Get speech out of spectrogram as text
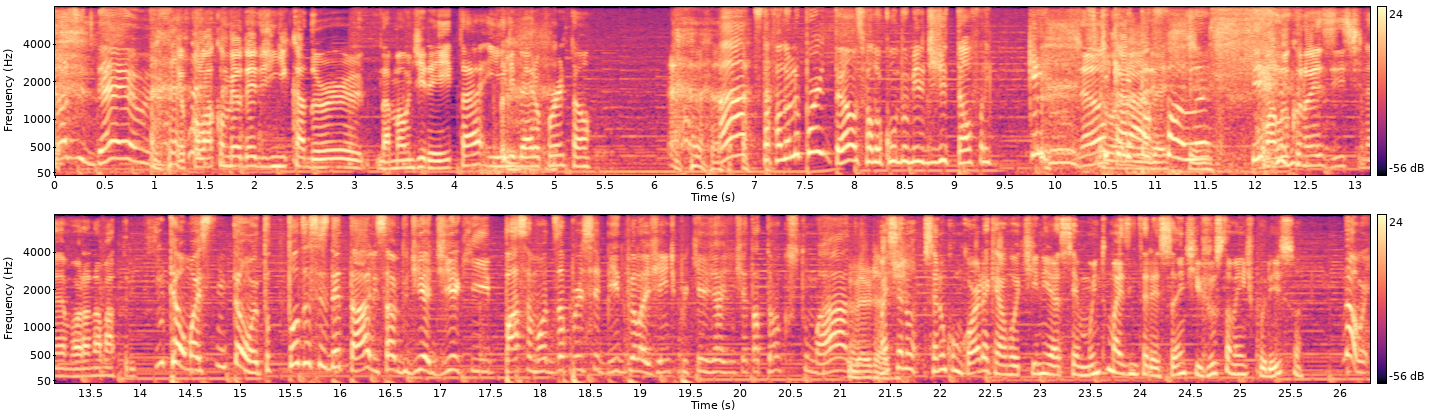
Faz ideia, mano. Eu coloco o meu dedo indicador na mão direita e libero o portão. ah, você tá falando portão, você falou condomínio digital. Eu falei, que? Não, o que, que ele tá falando? O maluco não existe, né? Mora na Matrix. Então, mas então, eu tô, todos esses detalhes, sabe, do dia a dia que passa mó desapercebido pela gente, porque já, a gente já tá tão acostumado. Verdade. Mas você não, você não concorda que a rotina ia ser muito mais interessante justamente por isso? Não, e,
